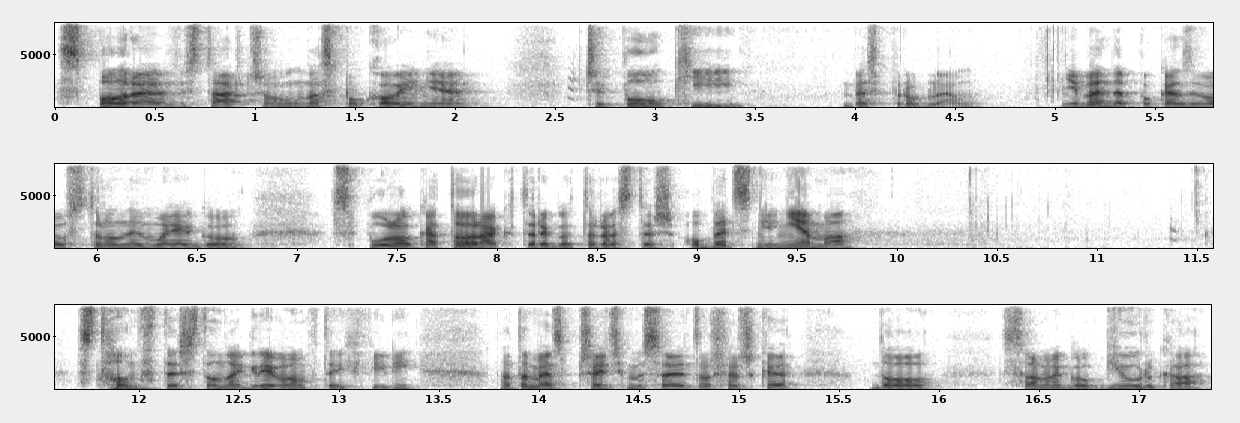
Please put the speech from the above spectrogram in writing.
spore, wystarczą na spokojnie, czy półki bez problemu. Nie będę pokazywał strony mojego współlokatora, którego teraz też obecnie nie ma, stąd też to nagrywam w tej chwili. Natomiast przejdźmy sobie troszeczkę do samego biurka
